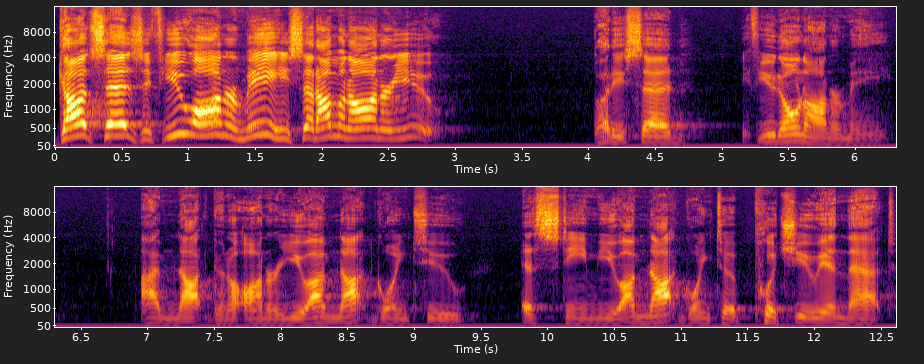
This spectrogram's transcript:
God says, if you honor me, He said, I'm going to honor you. But He said, if you don't honor me, I'm not going to honor you. I'm not going to esteem you. I'm not going to put you in that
